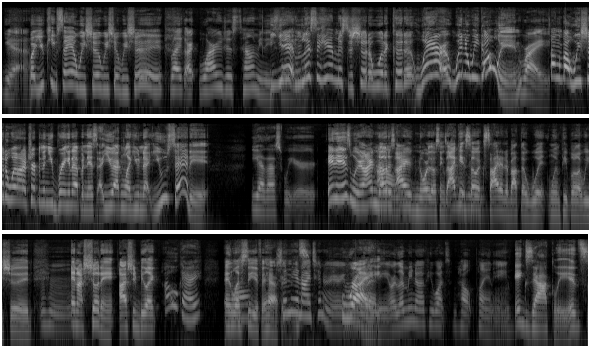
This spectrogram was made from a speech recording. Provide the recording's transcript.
Yeah. But you keep saying we should, we should, we should. like, are, why are you just telling me these Yeah, things? listen here, Mr. Shoulda, woulda, coulda. Where, when are we going? Right. Talking about we shoulda went on a trip, and then you bring it up, and it's you acting like you not, you said it. Yeah, that's weird. It is weird. I notice I, don't- ignore those things. I get so Mm-hmm. excited about the wh- when people are like we should, and I shouldn't. I should be like, oh, okay, and let's see if it happens. Send me an itinerary. when Right. or let me know if you want some help planning. Exactly. It's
